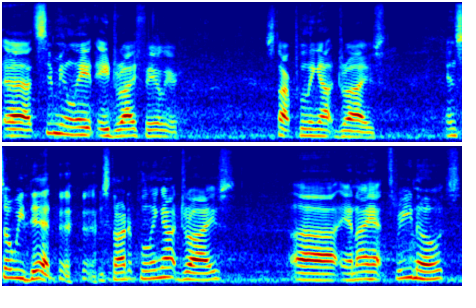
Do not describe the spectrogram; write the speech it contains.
uh, simulate a drive failure? Start pulling out drives. And so we did. we started pulling out drives, uh, and I had three nodes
